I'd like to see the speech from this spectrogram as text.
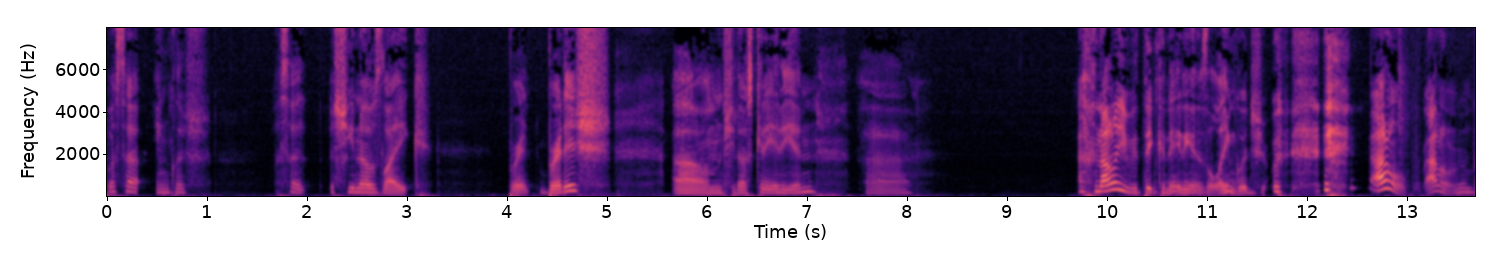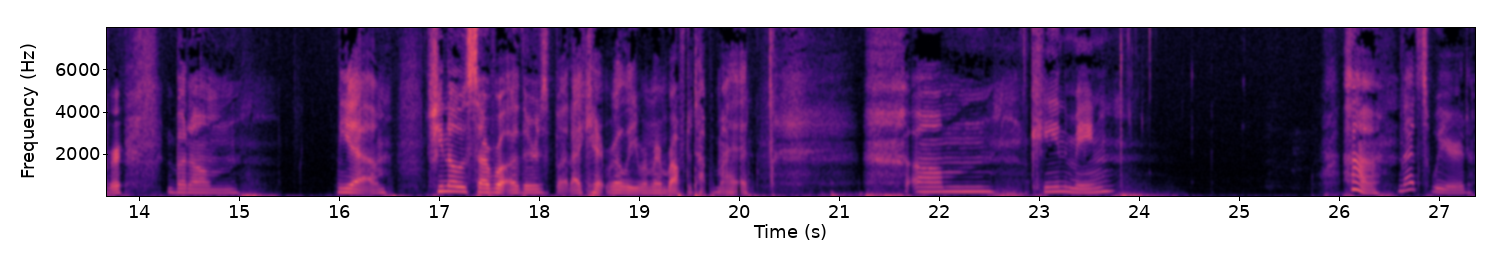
what's that English? What's that? She knows like Brit British. Um, she knows Canadian uh I don't even think Canadian is a language. I don't I don't remember. But um yeah. She knows several others, but I can't really remember off the top of my head. Um Keen Ming. Huh, that's weird.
